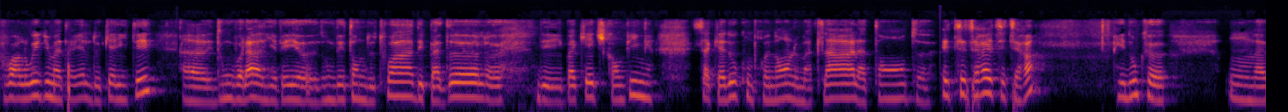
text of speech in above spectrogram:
pouvoir louer du matériel de qualité. donc voilà, il y avait donc des tentes de toit, des paddles, des packages camping, sac à dos comprenant le matelas, la tente, etc., etc. Et donc on a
